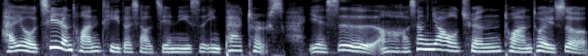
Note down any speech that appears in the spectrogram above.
还有七人团体的小杰尼斯 Impactors 也是啊，好像要全团退社，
